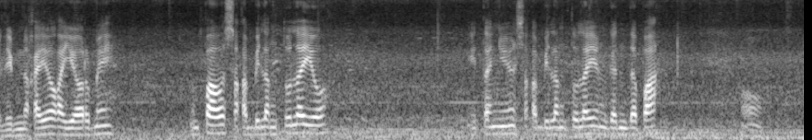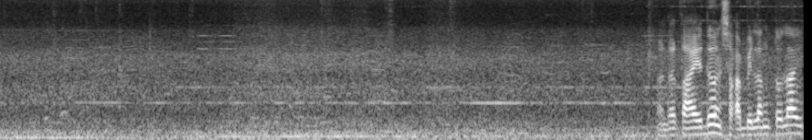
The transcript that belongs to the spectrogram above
Bilim na kayo kay Yorme. Yung pa oh, sa kabilang tulay oh. Kita nyo yun sa kabilang tulay, ang ganda pa. Oh. Anda tayo doon sa kabilang tulay.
